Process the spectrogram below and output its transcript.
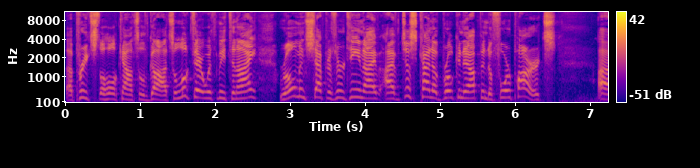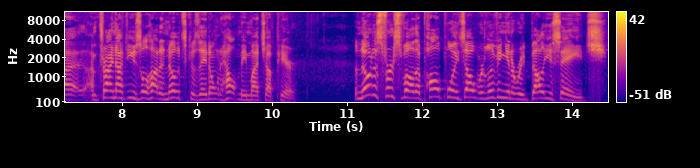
uh, preach the whole counsel of God. So look there with me tonight. Romans chapter 13, I've, I've just kind of broken it up into four parts. Uh, I'm trying not to use a lot of notes because they don't help me much up here. But notice, first of all, that Paul points out we're living in a rebellious age.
